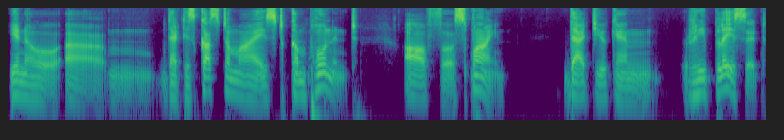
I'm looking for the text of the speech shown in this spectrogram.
you know um, that is customized component of uh, spine that you can replace it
